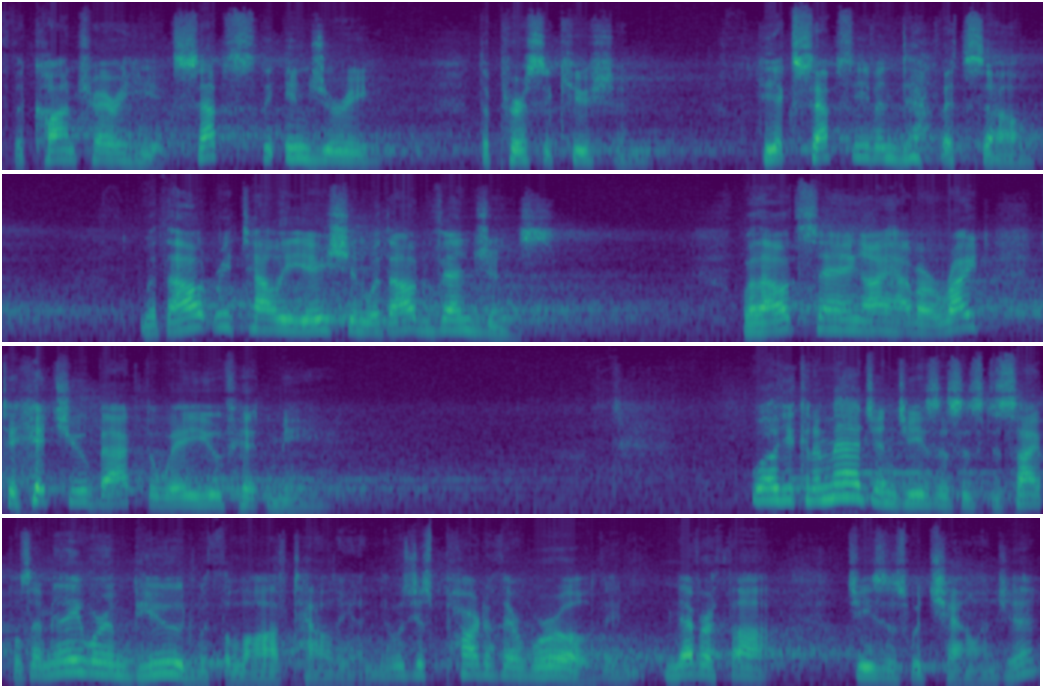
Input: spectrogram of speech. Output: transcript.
To the contrary, he accepts the injury, the persecution. He accepts even death itself without retaliation, without vengeance without saying, I have a right to hit you back the way you've hit me. Well, you can imagine Jesus' disciples. I mean, they were imbued with the law of Talion. It was just part of their world. They never thought Jesus would challenge it.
